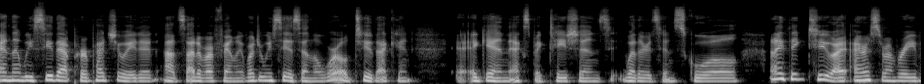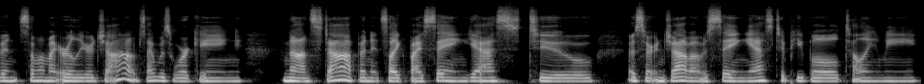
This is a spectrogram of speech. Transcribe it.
And then we see that perpetuated outside of our family. What do we see this in the world too? That can again, expectations, whether it's in school. And I think too, I, I just remember even some of my earlier jobs, I was working nonstop. And it's like by saying yes to a certain job, I was saying yes to people telling me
